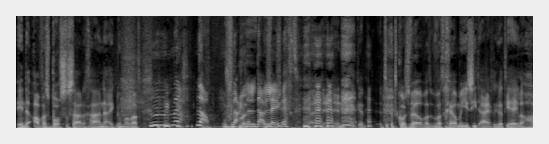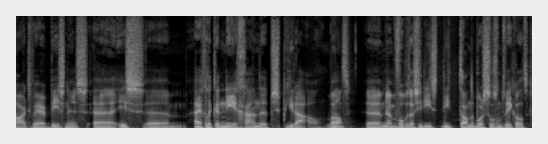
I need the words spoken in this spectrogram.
in de afwasborstel zouden gaan. Nou, ik noem maar wat. Mm, ja, nou, nou, nou leuk. Echt. en, en, het, het, kost wel wat, wat geld, maar je ziet eigenlijk dat die hele hardware business uh, is uh, eigenlijk een neergaande spiraal. Want uh, nou, bijvoorbeeld als je die, die tandenborstels ontwikkelt,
